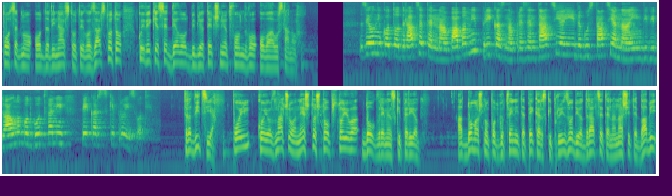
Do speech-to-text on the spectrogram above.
посебно од винарството и лозарството, кои веќе се дел од библиотечниот фонд во оваа установа. Зелникот од рацете на баба ми, приказна презентација и дегустација на индивидуално подготвени пекарски производи. Традиција, поим кој означува нешто што обстојува долг временски период. А домашно подготвените пекарски производи од рацете на нашите баби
